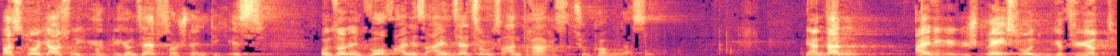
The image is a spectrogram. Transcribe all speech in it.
was durchaus nicht üblich und selbstverständlich ist, unseren Entwurf eines Einsetzungsantrags zukommen lassen. Wir haben dann einige Gesprächsrunden geführt.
